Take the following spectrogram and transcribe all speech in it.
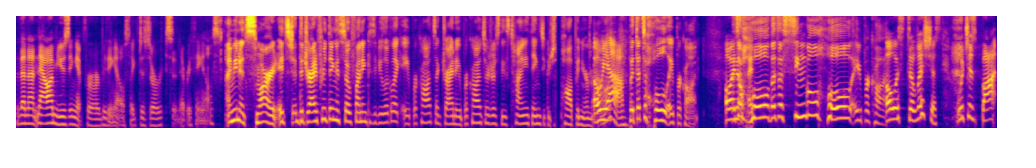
And then now I'm using it for everything else, like desserts and everything else. I mean, it's smart. It's the dried fruit thing is so funny because if you look like apricots, like dried apricots are just these tiny things you could just pop in your oh, mouth. Oh, yeah. but that's a whole apricot. Oh, it's a whole. That's a single whole apricot. Oh, it's delicious, which is bought.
